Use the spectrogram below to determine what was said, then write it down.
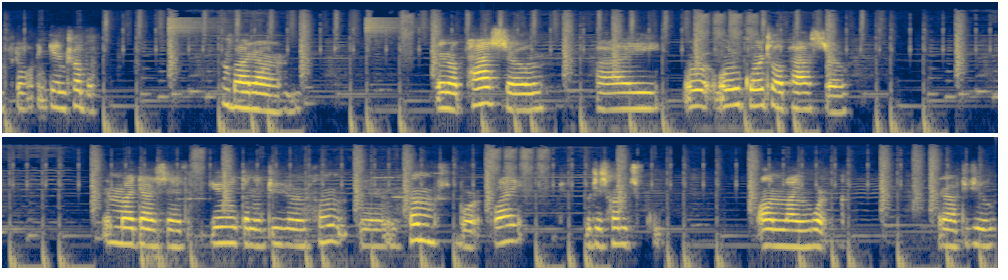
if you don't want to get in trouble. But um in El Paso, I we're, we're going to El Paso, and my dad said, "You're gonna do your home your homework, right? Which is homeschool, online work that I have to do."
